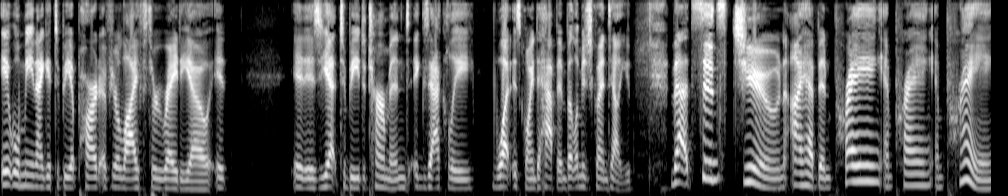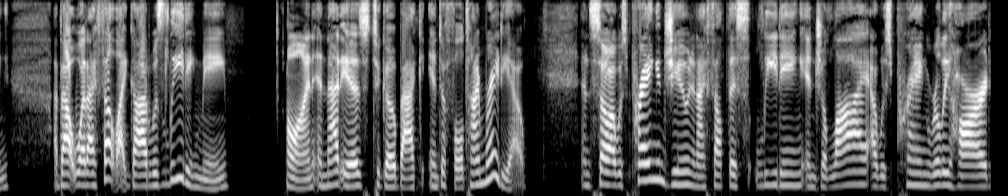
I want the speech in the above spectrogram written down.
it will mean I get to be a part of your life through radio. It, it is yet to be determined exactly what is going to happen. But let me just go ahead and tell you that since June, I have been praying and praying and praying about what I felt like God was leading me on, and that is to go back into full time radio. And so I was praying in June and I felt this leading in July. I was praying really hard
